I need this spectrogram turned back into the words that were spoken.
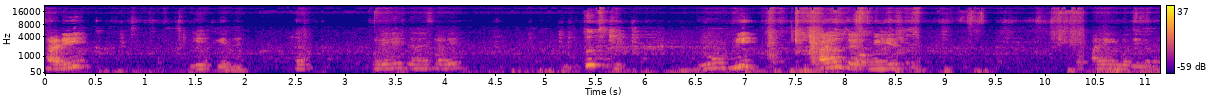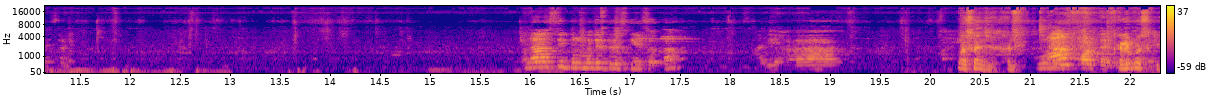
साडी घेतली नाही. कोणी घेतली नाही साडी? यो, मी काय म्हणतोय हो, मी घेतली पप्पाने घेऊन दिली मला सिंपल मध्ये ड्रेस घ्यायचा होता आणि हा बस संजय खाली पूर्ण कॉटन खाली बस की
